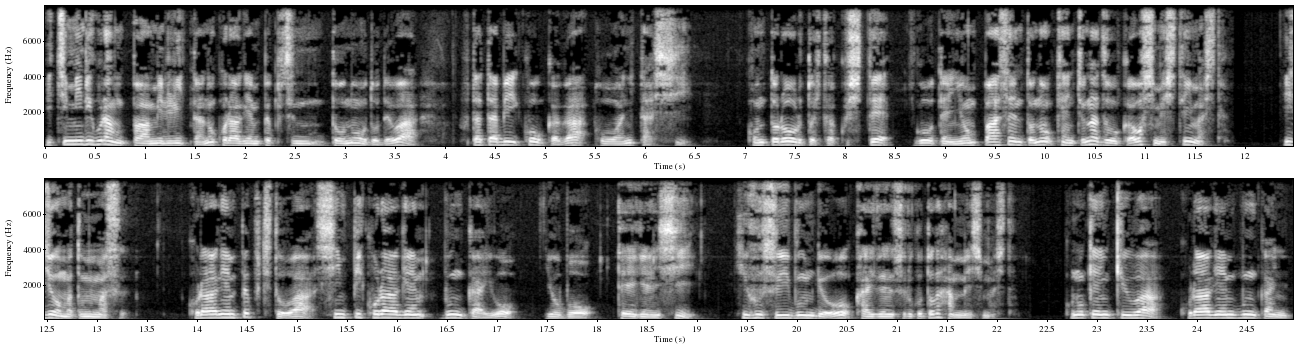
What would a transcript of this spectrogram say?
1mg パーミリリッターのコラーゲンペプチド濃度では、再び効果が飽和に達し、コントロールと比較して5.4%の顕著な増加を示していました。以上をまとめます。コラーゲンペプチドは神秘コラーゲン分解を予防、低減し、皮膚水分量を改善することが判明しました。この研究はコラーゲン分解に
